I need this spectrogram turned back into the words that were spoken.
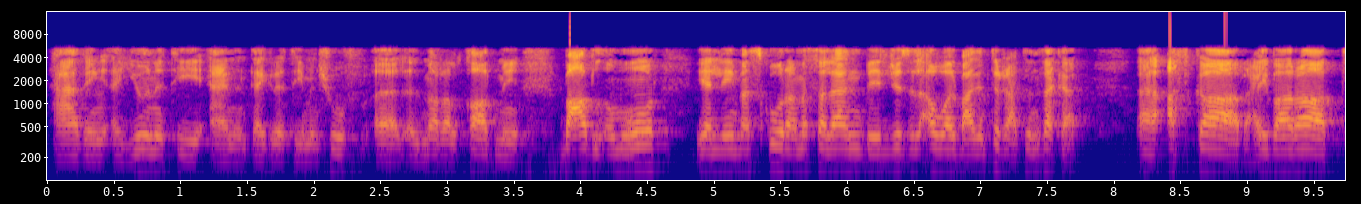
having a unity and integrity بنشوف المرة القادمة بعض الأمور يلي مذكورة مثلا بالجزء الأول بعدين ترجع تنذكر أفكار عبارات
